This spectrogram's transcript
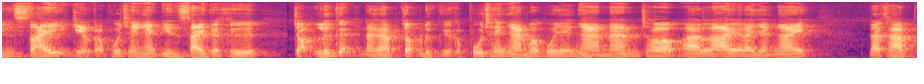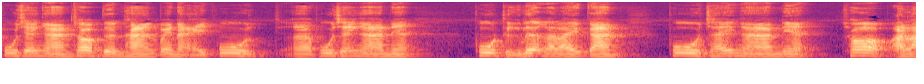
insight เกี่ยวกับผู้ใช้งาน insight ก็คือเจาะลึกนะครับ เจาะลึกเกี่ยวกับผู้ใช้งานว่าผู้ใช้งานนั้นชอบอะไรอะไรยังไงนะครับ ผู้ใช้งานชอบเดินทางไปไหน ผู้ผู้ใช้งานเนี่ยพูดถึงเรื่องอะไรกัน ผู้ใช้งานเนี่ยชอบอะไร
